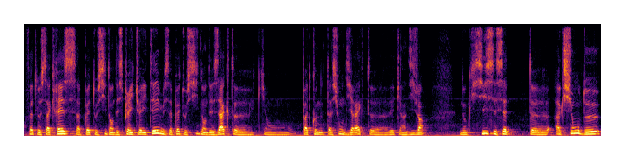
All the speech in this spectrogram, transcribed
en fait, le sacré, ça peut être aussi dans des spiritualités, mais ça peut être aussi dans des actes euh, qui n'ont pas de connotation directe euh, avec un divin. Donc ici, c'est cette action de,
